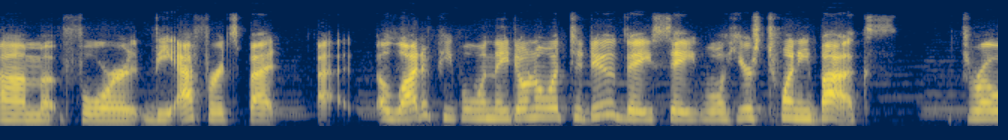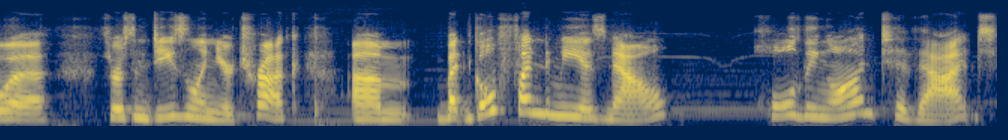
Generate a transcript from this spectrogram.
um, for the efforts. But uh, a lot of people, when they don't know what to do, they say, "Well, here's twenty bucks. Throw a throw some diesel in your truck. Um, but GoFundMe is now holding on to that.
